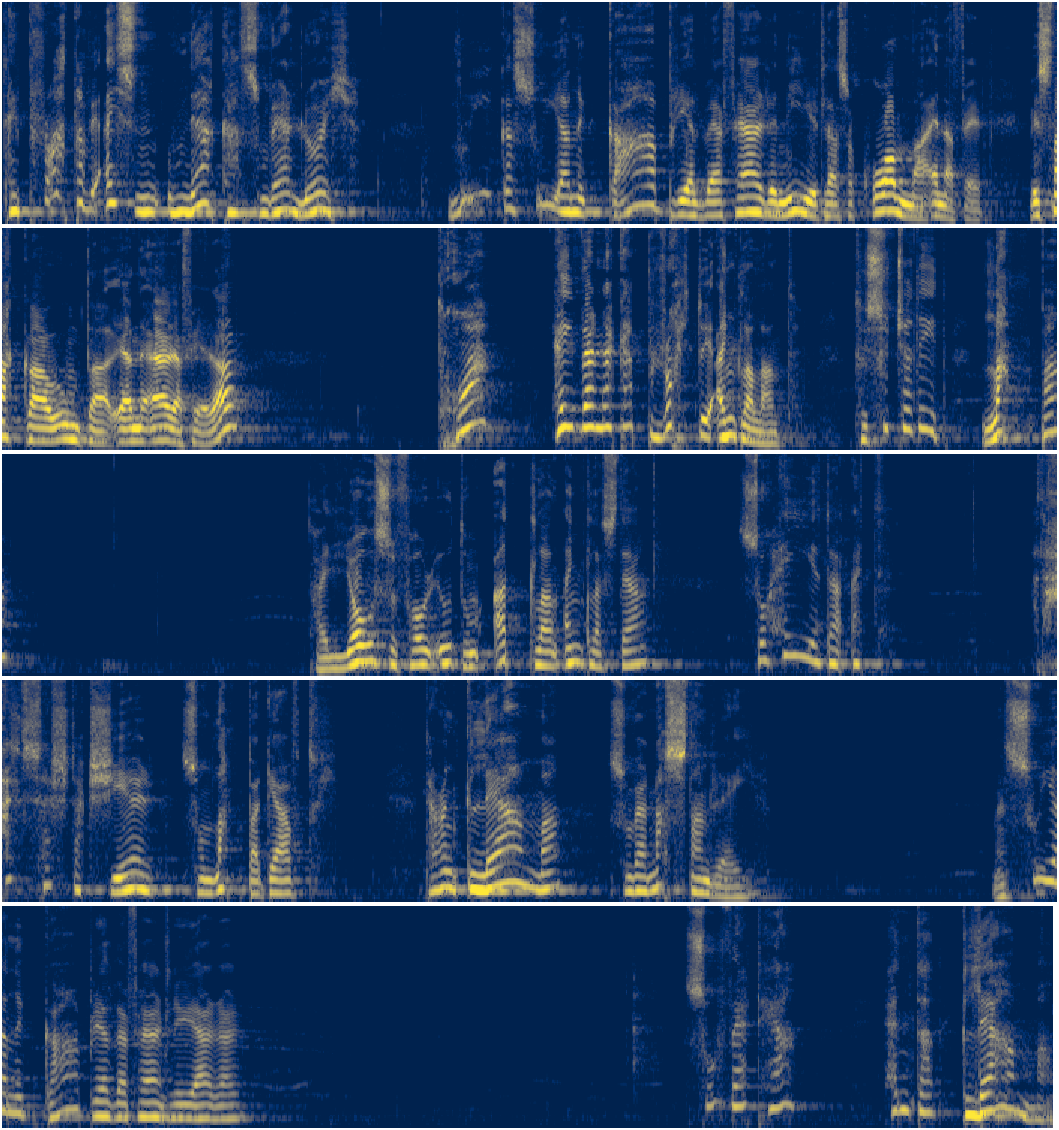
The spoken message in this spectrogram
De pratet vi eisen om neka som var løy. Lykka sujane Gabriel var færre nye til altså kona enn affær. Vi snakka om det enn er affær. Ta, hei, var neka brøyt i England. Til sutja dit, lampa. Ta ljøse for ut om atlan engla. Så hei det et at alt særstak skjer som lampa gav tøy. Det var en glema som var nastan rei. Men så gjerne Gabriel var ferdig til gjerrar. Så var det henta glema.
